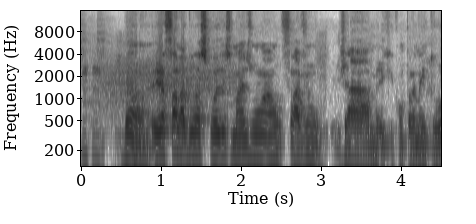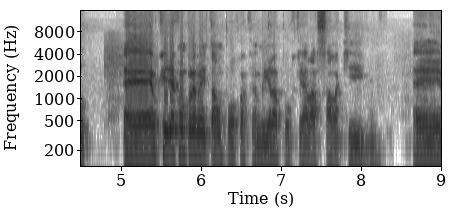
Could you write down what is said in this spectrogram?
Bom, eu ia falar duas coisas, mas uma o Flávio já meio que complementou. É, eu queria complementar um pouco a Camila, porque ela fala que é,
